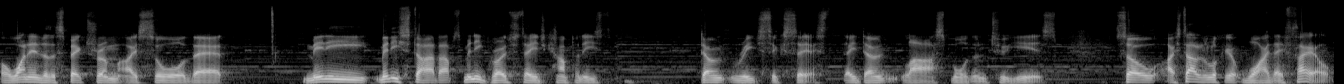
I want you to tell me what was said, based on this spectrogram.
on one end of the spectrum, I saw that many, many startups, many growth stage companies don't reach success. They don't last more than two years. So I started looking at why they fail.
